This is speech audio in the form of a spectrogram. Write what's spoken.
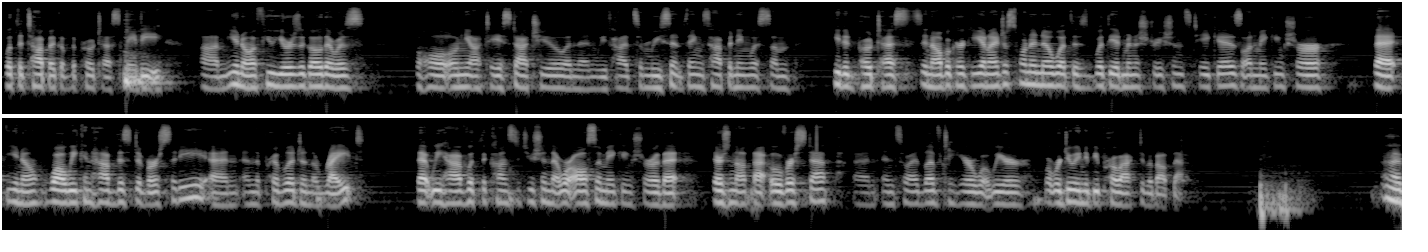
what the topic of the protest may be. Um, you know, a few years ago, there was the whole Oñate statue, and then we've had some recent things happening with some heated protests in Albuquerque, and I just want to know what this, what the administration's take is on making sure that, you know, while we can have this diversity and, and the privilege and the right that we have with the Constitution, that we're also making sure that there's not that overstep. And, and so I'd love to hear what we're, what we're doing to be proactive about that. Uh,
